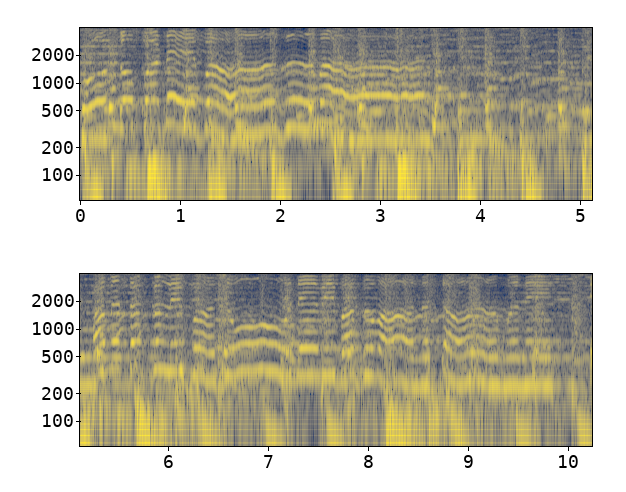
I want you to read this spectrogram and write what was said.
ખોટો પડે ભગવાન. હવે તકલીફ શું દેવી ભગવાન તમને? એ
